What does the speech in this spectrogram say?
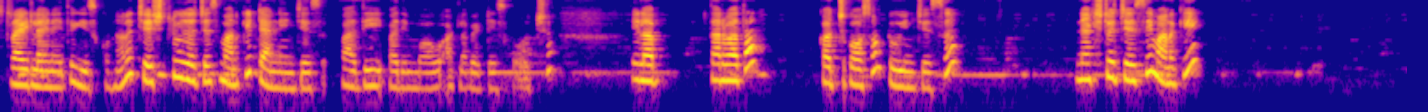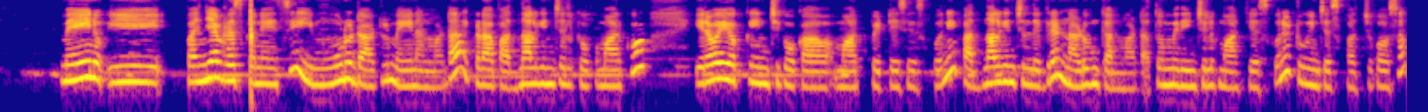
స్ట్రైట్ లైన్ అయితే గీసుకుంటున్నాను. చెస్ట్ లూజ్ వచ్చేసి మనకి టెన్ ఇంచెస్. పది పది బావు అట్లా పెట్టేసుకోవచ్చు. ఇలా తర్వాత ఖర్చు కోసం టూ ఇంచెస్. నెక్స్ట్ వచ్చేసి మనకి మెయిన్ ఈ పంజాబ్ డ్రెస్ అనేసి ఈ మూడు డాట్లు మెయిన్ అనమాట ఇక్కడ పద్నాలుగు ఇంచులకి ఒక మార్కు ఇరవై ఒక్క ఇంచుకి ఒక మార్క్ పెట్టేసేసుకొని పద్నాలుగు ఇంచుల దగ్గర నడుముకి అనమాట తొమ్మిది ఇంచులకు మార్క్ చేసుకొని టూ ఇంచెస్ ఖర్చు కోసం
